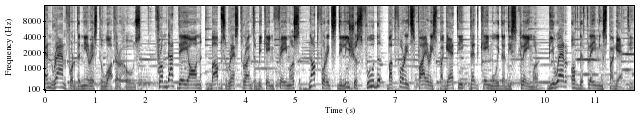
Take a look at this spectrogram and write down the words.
and ran for the nearest water hose. From that day on, Bob's restaurant became famous not for its delicious food, but for its fiery spaghetti that came with a disclaimer, beware of the flaming spaghetti.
